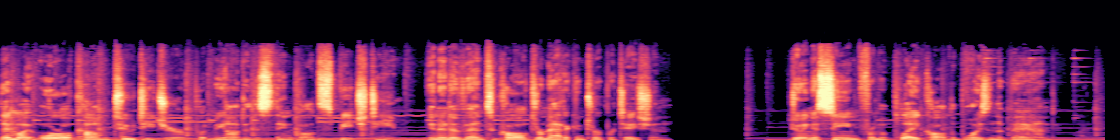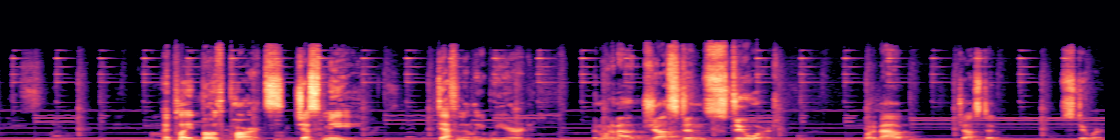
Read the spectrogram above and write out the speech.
Then my oral com 2 teacher put me onto this thing called Speech Team in an event called Dramatic Interpretation, doing a scene from a play called The Boys in the Band. I played both parts, just me. Definitely weird. Then what about Justin Stuart? What about Justin Stuart?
